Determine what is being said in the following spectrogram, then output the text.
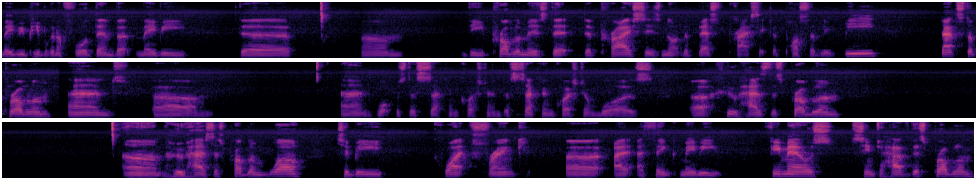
Maybe people can afford them, but maybe the um, the problem is that the price is not the best price it could possibly be. That's the problem. And um, and what was the second question? The second question was uh, who has this problem? Um, who has this problem? Well, to be quite frank, uh, I, I think maybe females seem to have this problem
